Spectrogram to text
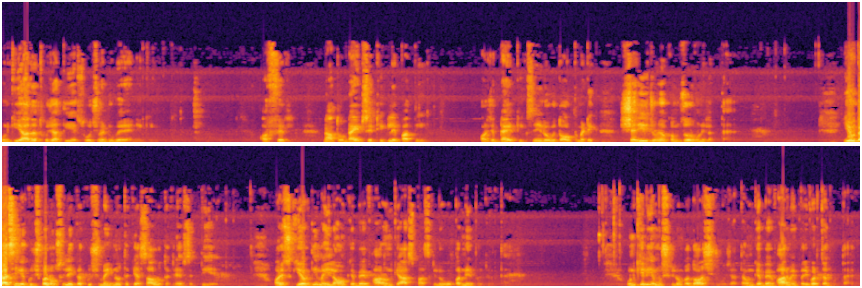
उनकी आदत हो जाती है सोच में डूबे रहने की। और फिर ना तो डाइट से ठीक ले पाती और जब डाइट ठीक से नहीं लोगे तो ऑटोमेटिक शरीर जो है वो कमज़ोर होने लगता है। ये उदासी के कुछ पलों से लेकर कुछ महीनों तक या सालों तक रह सकती है। और इसकी अवधि महिलाओं के व्यवहार उनके आसपास के लोगों पर निर्भर करता है। उनके लिए मुश्किलों का दौर शुरू हो जाता है, उनके व्यवहार में परिवर्तन होता है।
